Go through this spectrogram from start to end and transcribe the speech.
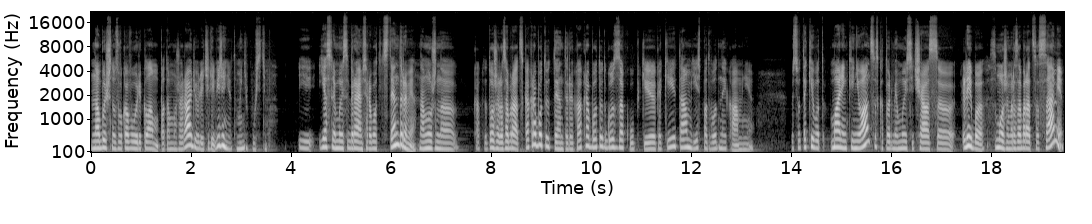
на обычную звуковую рекламу по тому же радио или телевидению это мы не пустим. И если мы собираемся работать с тендерами, нам нужно как-то тоже разобраться, как работают тендеры, как работают госзакупки, какие там есть подводные камни. То есть вот такие вот маленькие нюансы, с которыми мы сейчас э, либо сможем разобраться сами,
